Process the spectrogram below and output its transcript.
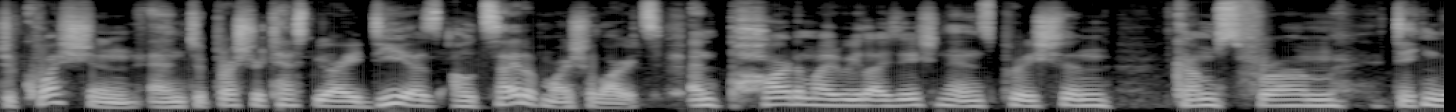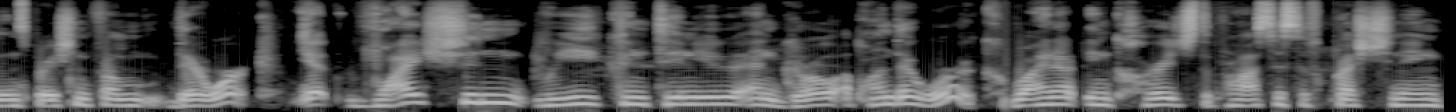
to question and to pressure test your ideas outside of martial arts. And part of my realization and inspiration comes from taking the inspiration from their work. Yet why shouldn't we continue and grow upon their work? Why not encourage the process of questioning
